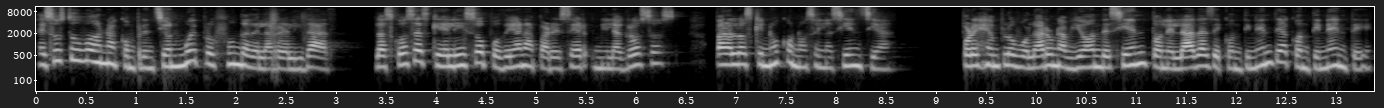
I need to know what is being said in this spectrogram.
Jesús tuvo una comprensión muy profunda de la realidad. Las cosas que él hizo podían aparecer milagrosos para los que no conocen la ciencia. Por ejemplo, volar un avión de 100 toneladas de continente a continente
